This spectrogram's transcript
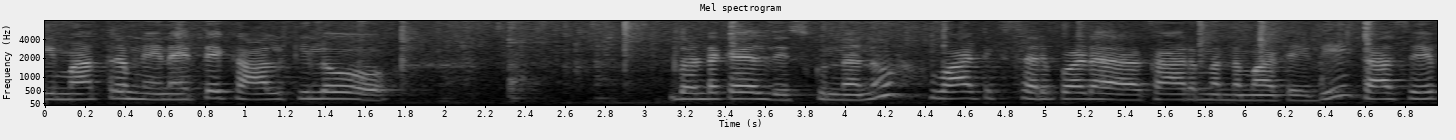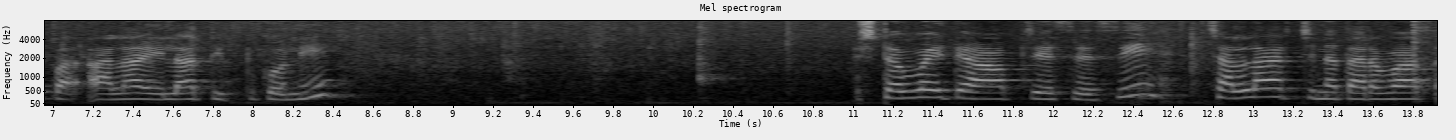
ఈ మాత్రం నేనైతే కాల్ కిలో దొండకాయలు తీసుకున్నాను. వాటికి సరిపడా కారం అన్నమాట ఇది. కాసేపు అలా ఇలా తిప్పుకొని స్టవ్ అయితే ఆఫ్ చేసేసి చల్లార్చిన తర్వాత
